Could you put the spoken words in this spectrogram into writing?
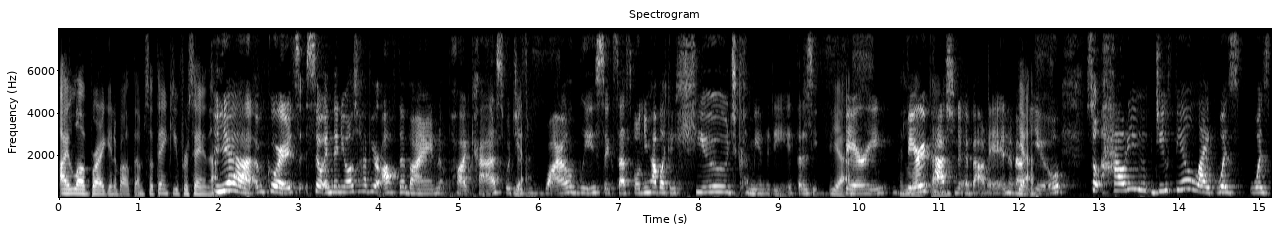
i love bragging about them. So thank you for saying that. Yeah, of course. So, and then you also have your Off the Vine podcast, which Yes. is wildly successful, and you have like a huge community that is Yes. very, I very passionate about it and about Yes. you. So, how do you do? You feel like was was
